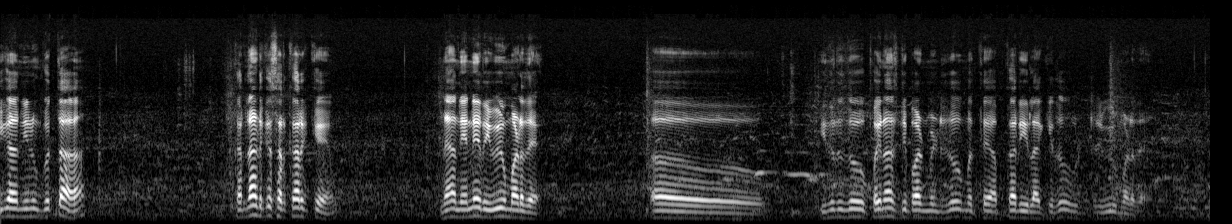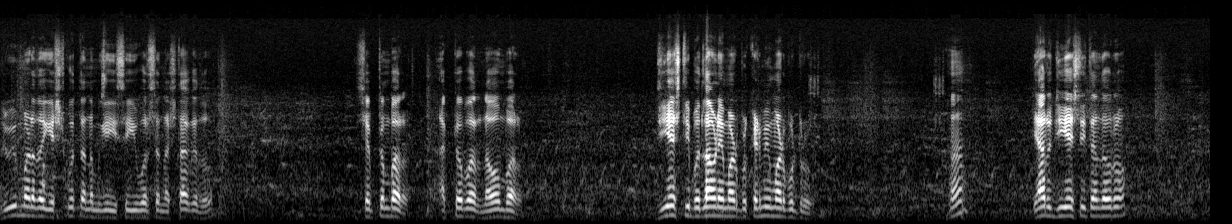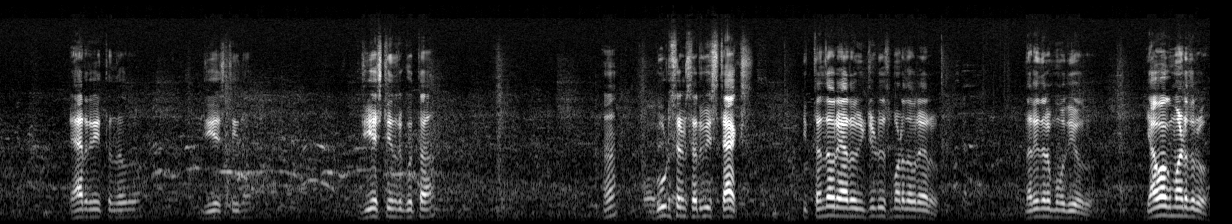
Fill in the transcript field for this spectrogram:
ಈಗ ನಿನಗೆ ಗೊತ್ತಾ, ಕರ್ನಾಟಕ ಸರ್ಕಾರಕ್ಕೆ ನಾನು ನಿನ್ನೆ ರಿವ್ಯೂ ಮಾಡಿದೆ. ಇದರದ್ದು ಫೈನಾನ್ಸ್ ಡಿಪಾರ್ಟ್ಮೆಂಟ್ದು ಮತ್ತು ಅಬ್ಕಾರಿ ಇಲಾಖೆದು ರಿವ್ಯೂ ಮಾಡಿದೆ. ರಿವ್ಯೂ ಮಾಡಿದಾಗ ಎಷ್ಟು ಗೊತ್ತಾ ನಮಗೆ ಈ ಸಿ, ಈ ವರ್ಷ ನಷ್ಟ ಆಗೋದು? September October November G S T ಬದಲಾವಣೆ ಮಾಡ್ಬಿಟ್ಟು ಕಡಿಮೆ ಮಾಡಿಬಿಟ್ರು. ಹಾಂ? ಯಾರು ಜಿ ಎಸ್ ಟಿ ತಂದವರು? ಯಾರು ರೀ ತಂದವರು ಜಿ ಎಸ್ ಟಿನ ಜಿ ಎಸ್ ಟಿ ಅಂದ್ರೆ ಗೊತ್ತಾ? ಹಾಂ? ಗೂಡ್ಸ್ ಆ್ಯಂಡ್ ಸರ್ವಿಸ್ ಟ್ಯಾಕ್ಸ್ ಇದು ತಂದವ್ರು ಯಾರು? ಇಂಟ್ರಡ್ಯೂಸ್ ಮಾಡಿದವ್ರು ಯಾರು? ನರೇಂದ್ರ ಮೋದಿಯವರು. ಯಾವಾಗ ಮಾಡಿದ್ರು?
